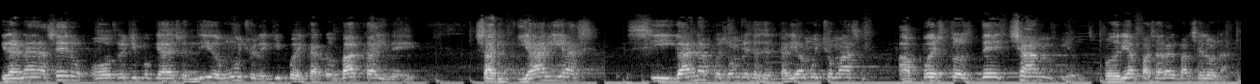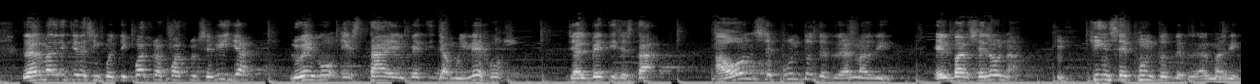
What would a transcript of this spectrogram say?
Granada 0, otro equipo que ha descendido mucho, el equipo de Carlos Vaca y de Santiarias. Si gana, pues hombre, se acercaría mucho más a puestos de Champions. Podría pasar al Barcelona. Real Madrid tiene 54 a 4 en Sevilla. Luego está el Betis ya muy lejos. Ya el Betis está a 11 puntos del Real Madrid. El Barcelona, 15 puntos del Real Madrid.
